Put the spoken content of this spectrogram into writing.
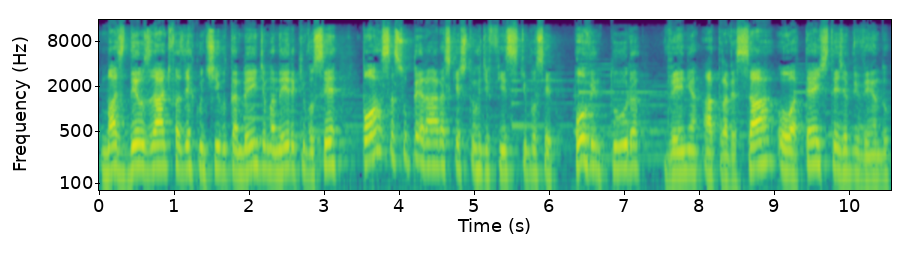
mas Deus há de fazer contigo também de maneira que você possa superar as questões difíceis que você, porventura, venha atravessar ou até esteja vivendo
